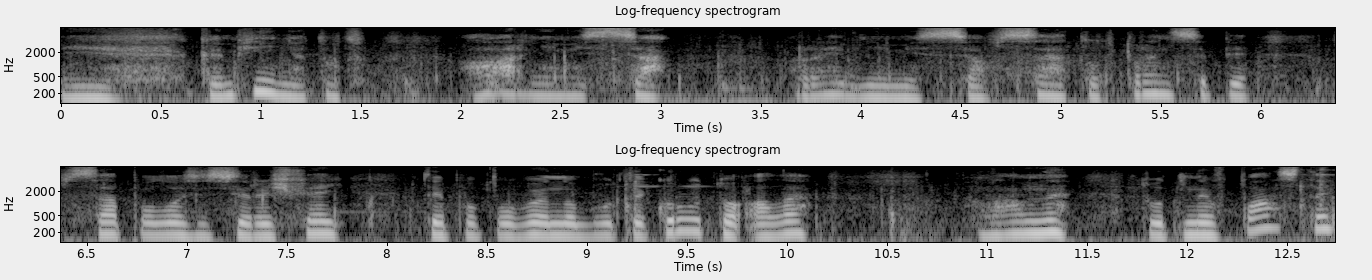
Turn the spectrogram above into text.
І каміння тут гарні місця, рибні місця, все тут, в принципі, все по лозіці речей, типу, повинно бути круто, але головне тут не впасти.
